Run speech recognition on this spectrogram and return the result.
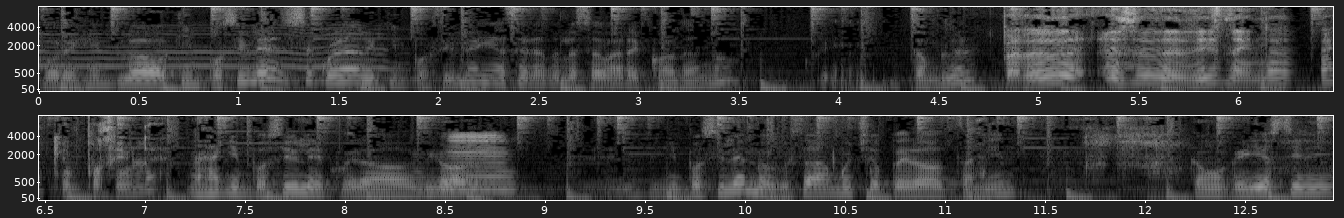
Por ejemplo, que Imposible, ¿se acuerdan de que Imposible? Ya hace rato lo estaba recordando. En Tumblr. Pero ese es de Disney, ¿no? ¿Qué imposible? Ajá, que Imposible, pero digo, que Imposible me gustaba mucho, pero también como que ellos tienen...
